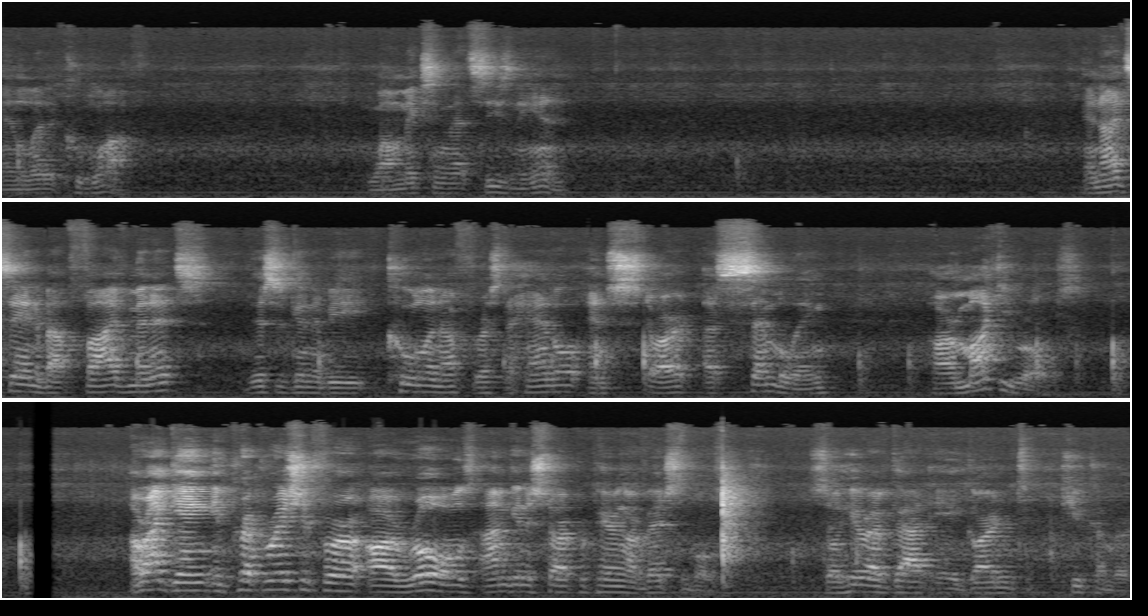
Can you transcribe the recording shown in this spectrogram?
and let it cool off while mixing that seasoning in. And I'd say in about five minutes, this is going to be cool enough for us to handle and start assembling our maki rolls. All right, gang, in preparation for our rolls, I'm going to start preparing our vegetables. So here I've got a garden cucumber.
